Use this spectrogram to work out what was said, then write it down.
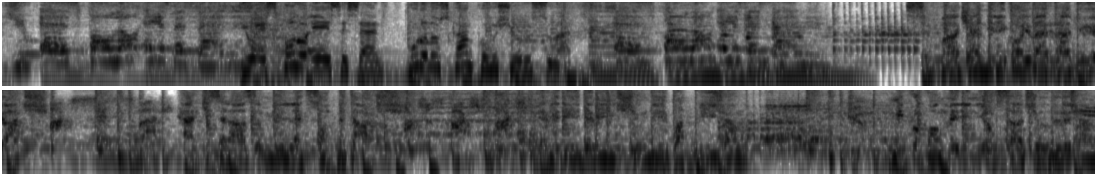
US Polo ASSN. US Polo ESSN, Vural Özkan konuşuyoruz sunar. US Polo ASSN. Sıkma kendini koy ver radyoyu aç. Herkese lazım millet sohbete aç. Demedi demin şimdi patlayacağım. Mikrofon verin yoksa çıldıracağım.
